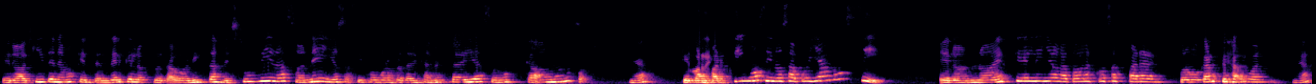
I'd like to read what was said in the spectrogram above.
pero aquí tenemos que entender que los protagonistas de su vida son ellos, así como los protagonistas de nuestra vida somos cada uno de nosotros, ¿ya? Que compartimos y nos apoyamos, sí, pero no es que el niño haga todas las cosas para provocarte algo a ¿ya?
